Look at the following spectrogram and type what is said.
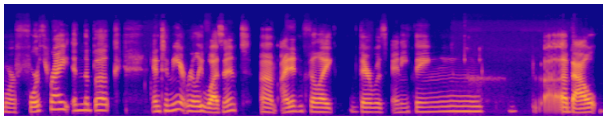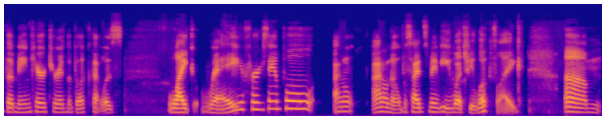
more forthright in the book, and to me, it really wasn't. Um, I didn't feel like there was anything about the main character in the book that was like Rey, for example. I don't, I don't know. Besides maybe what she looked like, um,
